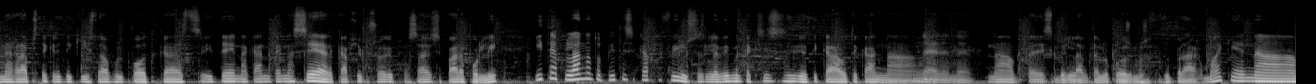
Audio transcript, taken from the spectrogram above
να γράψετε κριτική στο Apple Podcasts, είτε να κάνετε ένα share κάποιο επεισόδιο που σας άρεσε πάρα πολύ, είτε απλά να το πείτε σε κάποιο φίλο σας, δηλαδή μεταξύ σας ιδιωτικά, ούτε καν να, Ναι, ναι, ναι. να ε, συμπεριλάβετε άλλο κόσμο σε αυτό το πράγμα και να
